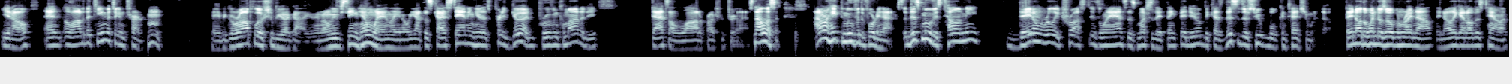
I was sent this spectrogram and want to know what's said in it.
you know, and a lot of the teammates are gonna turn, hmm, maybe Garoppolo should be our guy. You know, we've seen him win. You know, we got this guy standing here that's pretty good, proven commodity. That's a lot of pressure for Trey Lance. Now, listen, I don't hate the move for the 49ers. This move is telling me they don't really trust his Lance as much as they think they do because this is their Super Bowl contention window. They know the window's open right now. They know they got all this talent.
